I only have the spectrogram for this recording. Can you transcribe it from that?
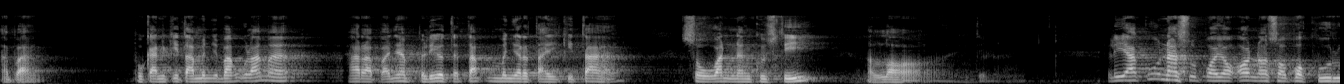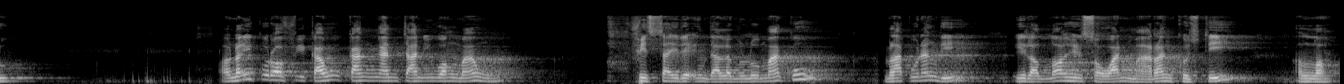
apa? Bukan kita menyembah ulama, harapannya beliau tetap menyertai kita. Sowan nang Gusti Allah gitu. Liyakuna supaya ana sapa guru? Ana iku kau kang ngancani wong mau. Fisaire ing dalem lumaku mlaku nang di ilallahi sowan marang Gusti Allah.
